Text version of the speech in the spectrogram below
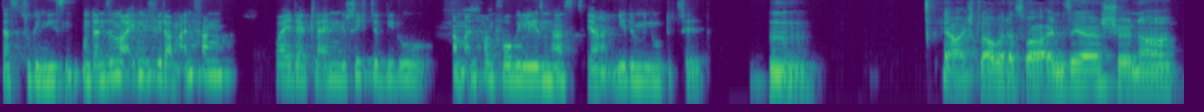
das zu genießen. Und dann sind wir eigentlich wieder am Anfang bei der kleinen Geschichte, die du am Anfang vorgelesen hast. Ja, jede Minute zählt. Hm. Ja, ich glaube, das war ein sehr schöner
